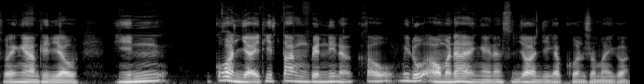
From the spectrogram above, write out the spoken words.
สวยงามทีเดียว หินก้อนใหญ่ที่ตั้งเป็นนี่นะเขาไม่รู้เอามาได้ยังไงนะ สุดยอดจริงครับคนสมัยก่อน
